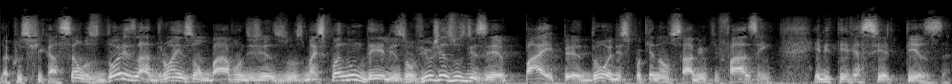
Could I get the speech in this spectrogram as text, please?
da crucificação, os dois ladrões zombavam de Jesus, mas quando um deles ouviu Jesus dizer: Pai, perdoa-lhes porque não sabem o que fazem, ele teve a certeza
